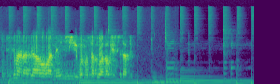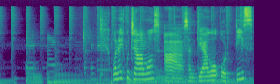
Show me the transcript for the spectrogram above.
Muchísimas gracias, Giovanni, y bueno, saludos a la audiencia también. Bueno, escuchábamos a Santiago Ortiz,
